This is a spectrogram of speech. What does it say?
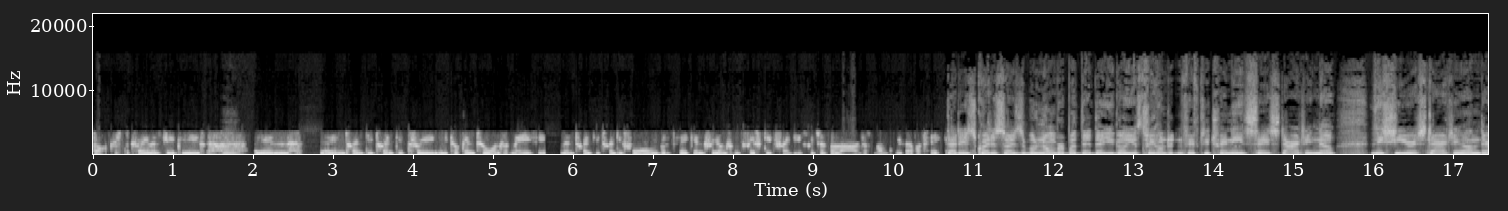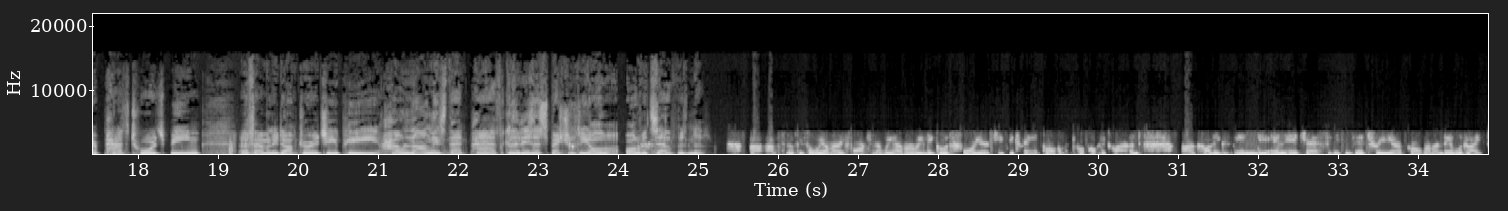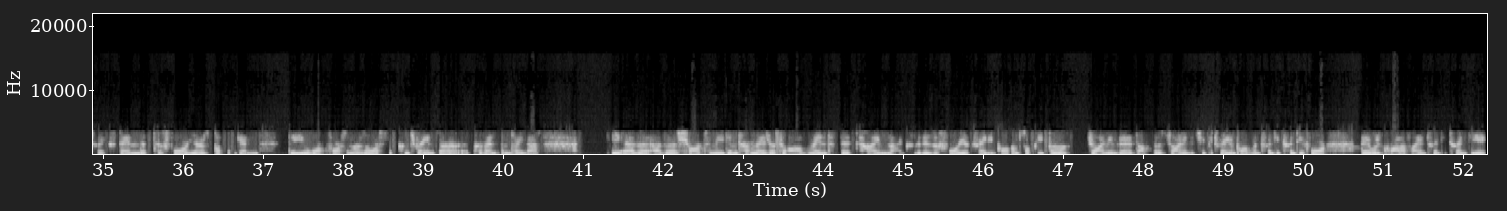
doctors to train as GPs. Mm. In in 2023, we took in 280, and in 2024, we will take in 350 trainees, which is the largest number we've ever taken. That is quite a sizable number, but th- there you go. You have 350 trainees, say, starting now this year, starting on their path towards being a family doctor, a GP. How long is that path? Because it is a specialty all, all of itself, isn't it? Uh, absolutely. So we are very fortunate. We have a really good four-year GP training program in the Republic of Ireland. Our colleagues in the NHS, it is a three-year program, and they would like to extend it to four years. But again, the workforce and resource constraints are preventing doing that. As a, as a short to medium term measure to augment the time lag, because it is a four year training program, so people joining the doctors joining the GP training program in 2024, they will qualify in 2028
